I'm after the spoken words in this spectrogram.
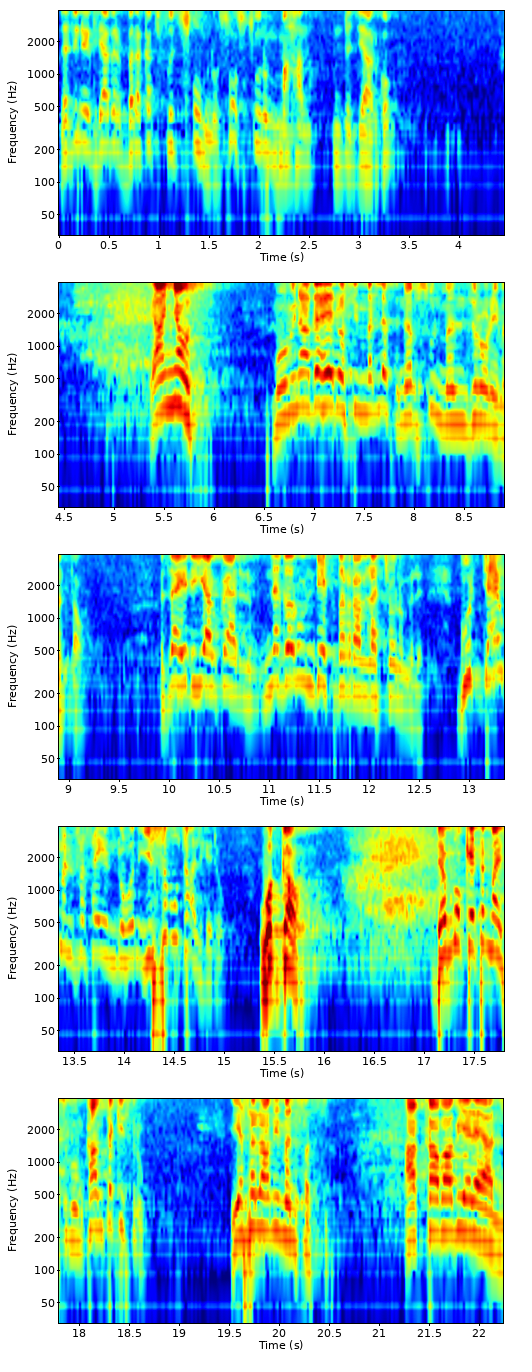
ለዚህ ነው የእግዚአብሔር በረከት ፍጹም ነው። ሶስቱንም መሀል እንደዚህ አድርጎ ያኛውስ ሞሚና ጋር ሄዶ ሲመለስ ነፍሱን መንዝሮ ነው የመጣው። እዛ ሄድ እያልኩ አይደለም። ነገሩ እንዴት በራላቸው ነው የምልህ። ጉዳዩ መንፈሳዊ እንደሆነ ይስቡታል። ሄደው ወጋው። ደግሞ ከየትም አይስቡም፣ ከአንተ ኪስ ነው። የሰላሚ መንፈስ አካባቢ ላይ አለ።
